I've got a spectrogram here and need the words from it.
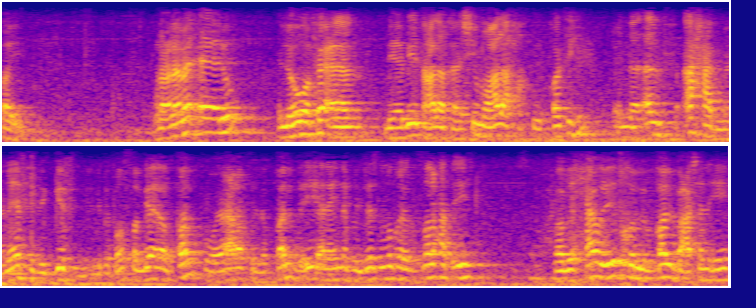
طيب. العلماء قالوا اللي هو فعلا بيبيت على خاشمه على حقيقته إن الأنف أحد منافذ الجسم اللي بيتوصل بيها إلى القلب ويعرف إن القلب إيه؟ أنا إن في الجسم مضغة إذا صلحت إيه؟ فبيحاول يدخل للقلب عشان إيه؟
